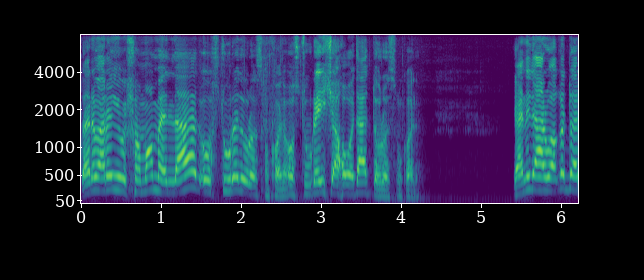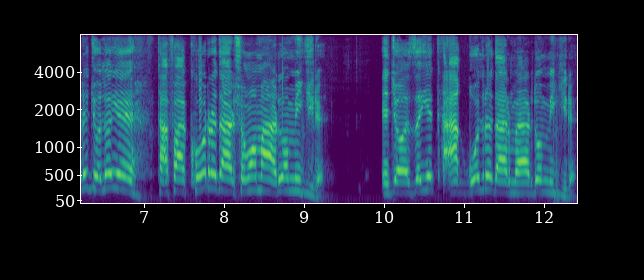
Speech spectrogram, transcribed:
داره برای شما ملت استوره درست می‌کنه استوره شهادت درست می‌کنه. یعنی در واقع داره جلوی تفکر رو در شما مردم می‌گیره. اجازه تعقل رو در مردم می‌گیره.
